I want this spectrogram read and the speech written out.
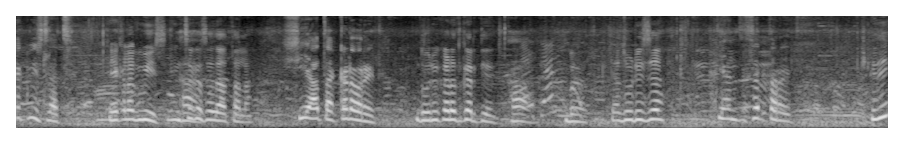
एकवीसलाच एक लाख वीस. यांचं कसं दाताला? शी आता कडावर आहेत. दोन्ही कडत करते हा. बरं. त्या जोडीचं? त्यांचं सत्तर आहेत. किती?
